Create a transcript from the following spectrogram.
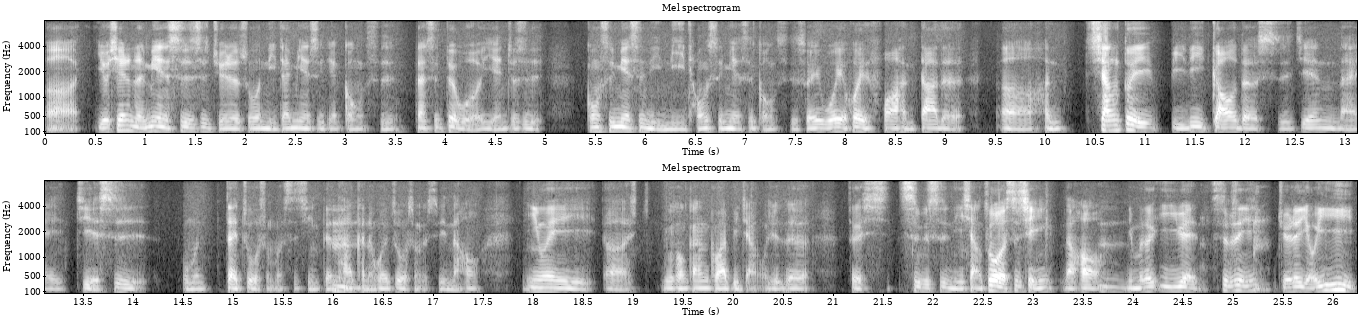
呃，有些人的面试是觉得说你在面试一间公司，但是对我而言，就是公司面试你，你同时面试公司，所以我也会花很大的呃，很相对比例高的时间来解释我们在做什么事情，跟他可能会做什么事情。嗯、然后，因为呃，如同刚刚 Kobe 讲，我觉得这个是不是你想做的事情？然后你们的意愿是不是你觉得有意义？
